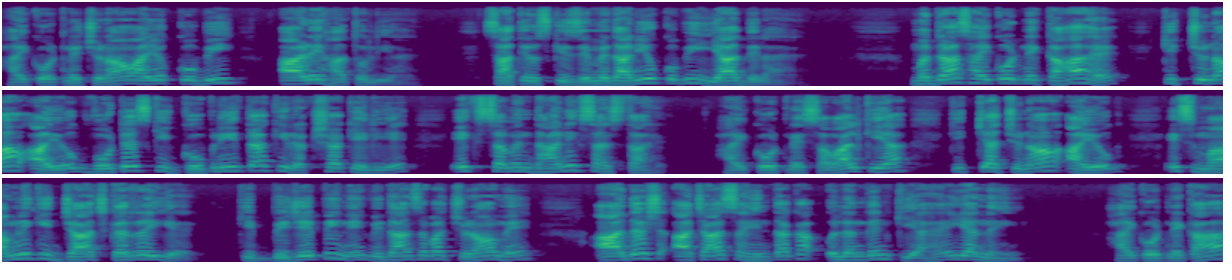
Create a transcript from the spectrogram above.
हाईकोर्ट ने चुनाव आयोग को भी आड़े हाथों लिया है। साथ ही उसकी जिम्मेदारियों को भी याद दिलाया है। मद्रास हाईकोर्ट ने कहा है कि चुनाव आयोग वोटर्स की गोपनीयता की रक्षा के लिए एक संवैधानिक संस्था है। हाईकोर्ट ने सवाल किया कि क्या चुनाव आयोग इस मामले की जाँच कर रही है कि बीजेपी ने विधानसभा चुनाव में आदर्श आचार संहिता का उल्लंघन किया है या नहीं? हाईकोर्ट ने कहा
